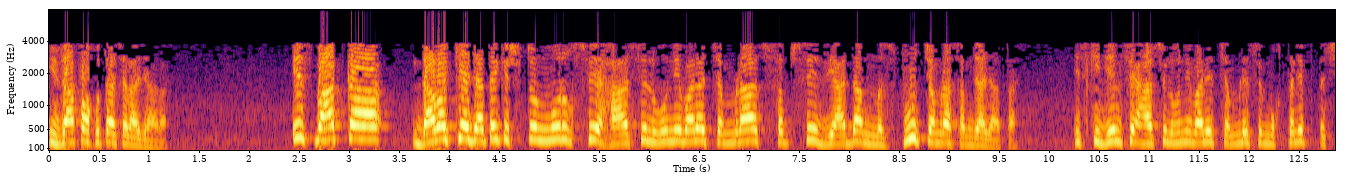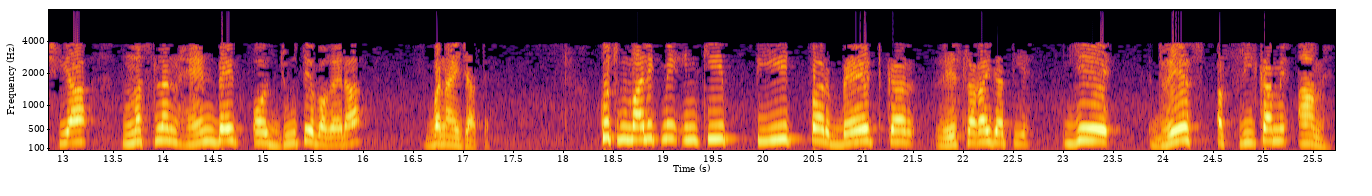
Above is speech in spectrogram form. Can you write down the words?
اضافہ ہوتا چلا جا رہا ہے۔ اس بات کا دعویٰ کیا جاتا ہے کہ شتر مرغ سے حاصل ہونے والا چمڑا سب سے زیادہ مضبوط چمڑا سمجھا جاتا ہے۔ اس کی جلد سے حاصل ہونے والے چمڑے سے مختلف اشیاء، مثلا ہینڈ بیگ اور جوتے وغیرہ بنائے جاتے ہیں۔ کچھ ممالک میں ان کی پیٹ پر بیٹھ کر ریس لگائی جاتی ہے۔ یہ ریس افریقہ میں عام ہے۔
